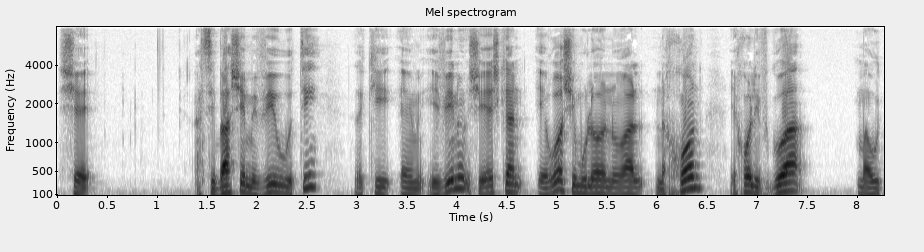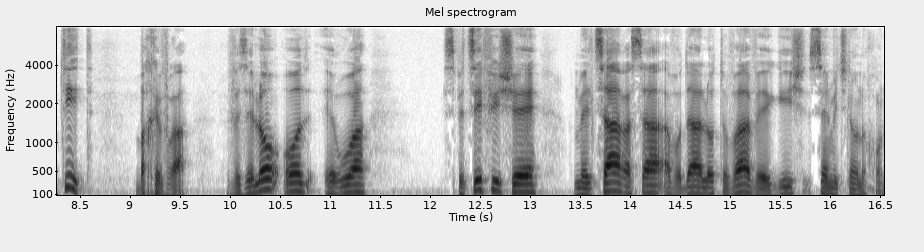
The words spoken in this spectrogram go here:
שהסיבה שהם הביאו אותי, זה כי הם הבינו שיש כאן אירוע שאם הוא לא נוהל נכון, יכול לפגוע מהותית בחברה. וזה לא עוד אירוע ספציפי שמלצר עשה עבודה לא טובה והגיש סנדוויץ' לא נכון.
